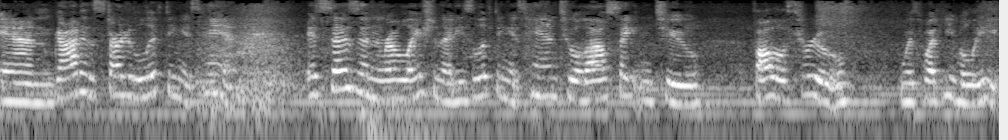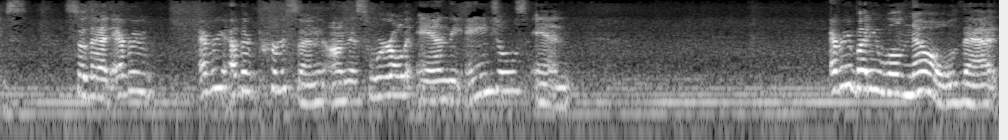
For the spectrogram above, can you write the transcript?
and God has started lifting his hand. It says in Revelation that he's lifting his hand to allow Satan to follow through with what he believes so that every every other person on this world and the angels and everybody will know that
